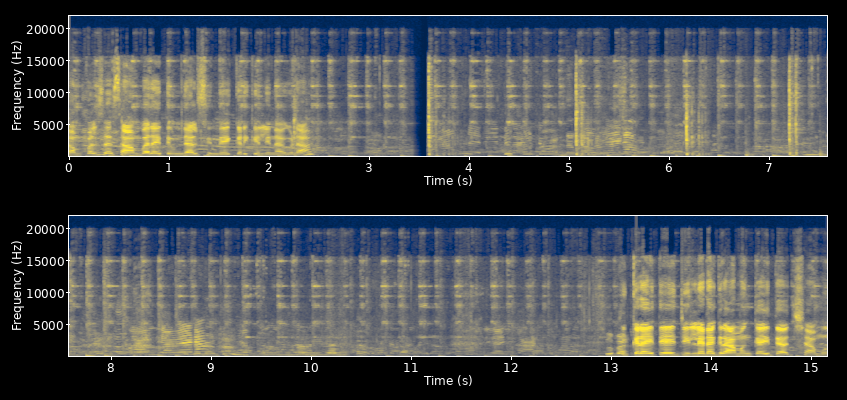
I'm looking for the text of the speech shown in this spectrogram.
కంపల్సరీ సాంబార్ అయితే ఉండాల్సిందే ఎక్కడికి వెళ్ళినా కూడా. ఇక్కడైతే జిల్లెడ గ్రామంకి అయితే వచ్చాము.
